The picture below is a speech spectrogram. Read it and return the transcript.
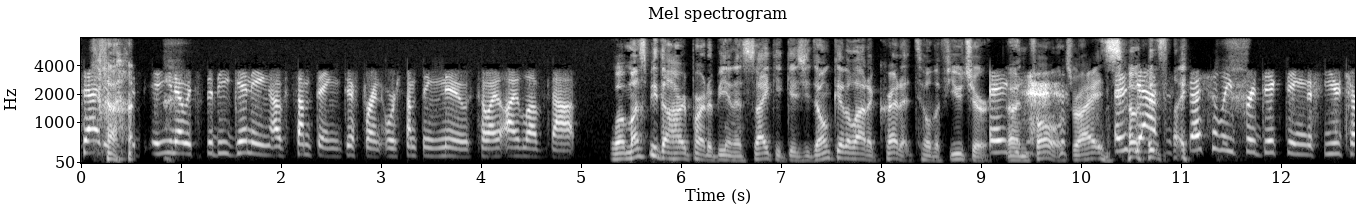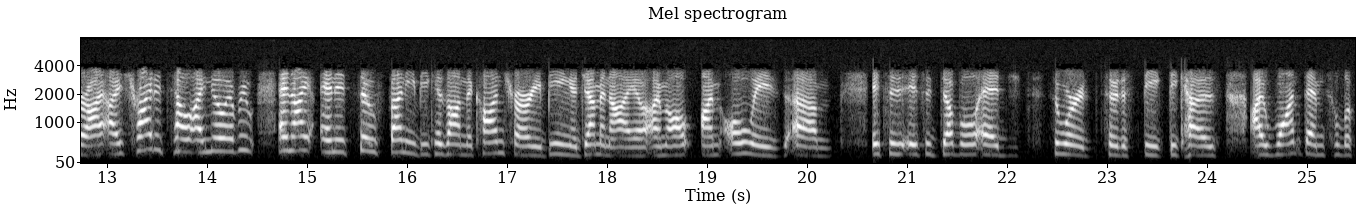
said, it's the, you know, it's the beginning of something different or something new. So I, I love that. Well, it must be the hard part of being a psychic is you don't get a lot of credit till the future exactly. unfolds, right? So yes, like... especially predicting the future. I, I try to tell. I know every, and I and it's so funny because on the contrary, being a Gemini, I'm all, I'm always. Um, it's a it's a double edged sword, so to speak, because I want them to look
